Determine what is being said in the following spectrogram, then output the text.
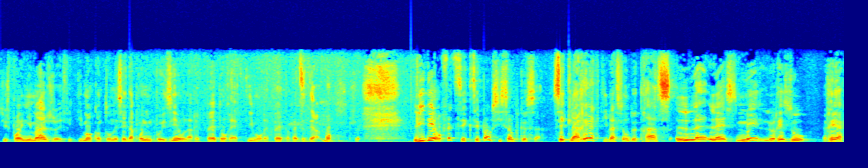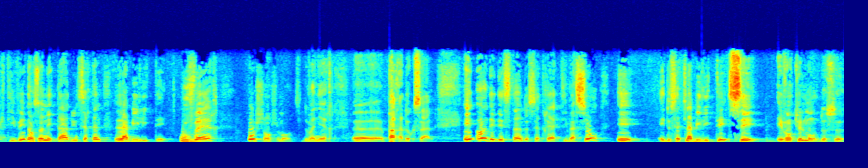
Si je prends une image, effectivement, quand on essaie d'apprendre une poésie, on la répète, on réactive, on répète, etc. Bon. L'idée, en fait, c'est que ce n'est pas aussi simple que ça. C'est que la réactivation de traces laisse, met le réseau réactivé dans un état d'une certaine labilité, ouvert au changement, de manière euh, paradoxale. Et un des destins de cette réactivation et de cette labilité, c'est éventuellement de se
